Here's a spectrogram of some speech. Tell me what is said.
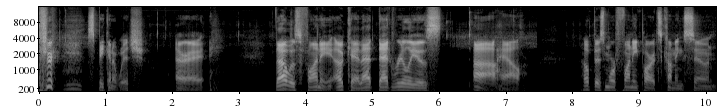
Speaking of which... Alright. That was funny. Okay, that, that really is... Ah, hell. Hope there's more funny parts coming soon.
